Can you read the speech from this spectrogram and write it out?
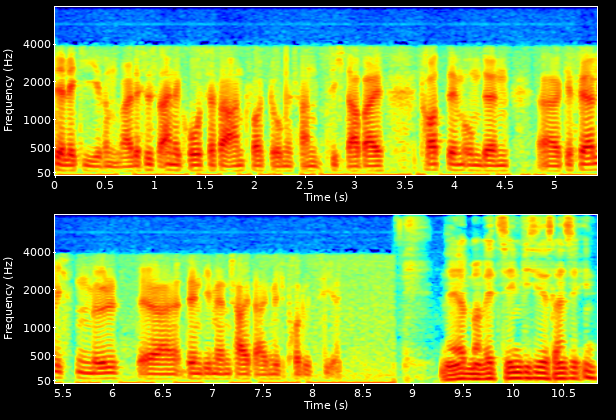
delegieren, weil es ist eine große Verantwortung. Es handelt sich dabei trotzdem um den äh, gefährlichsten Müll, der, den die Menschheit eigentlich produziert. Naja, man wird sehen, wie sich das Ganze in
